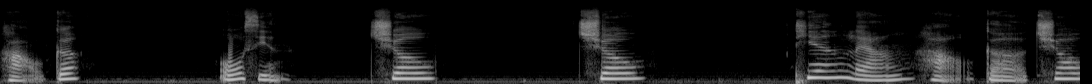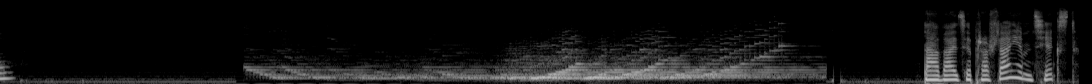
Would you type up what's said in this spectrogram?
好个，ocean，秋，秋，天凉 好个秋！давайте прочтем текст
